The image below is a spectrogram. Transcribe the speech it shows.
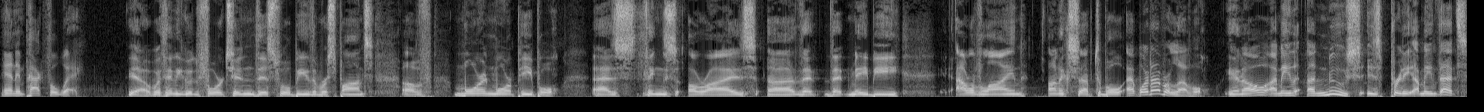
and impactful way. Yeah, with any good fortune, this will be the response of more and more people as things arise uh, that that may be out of line, unacceptable at whatever level. You know, I mean, a noose is pretty. I mean, that's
